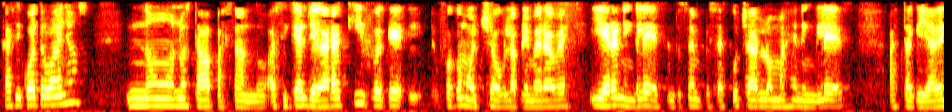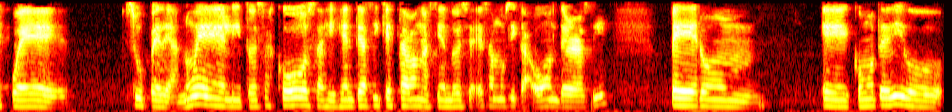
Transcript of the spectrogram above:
casi cuatro años, no no estaba pasando. Así que al llegar aquí fue que fue como el show la primera vez y era en inglés, entonces empecé a escucharlo más en inglés hasta que ya después supe de Anuel y todas esas cosas y gente así que estaban haciendo esa música under así pero, eh, como te digo,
